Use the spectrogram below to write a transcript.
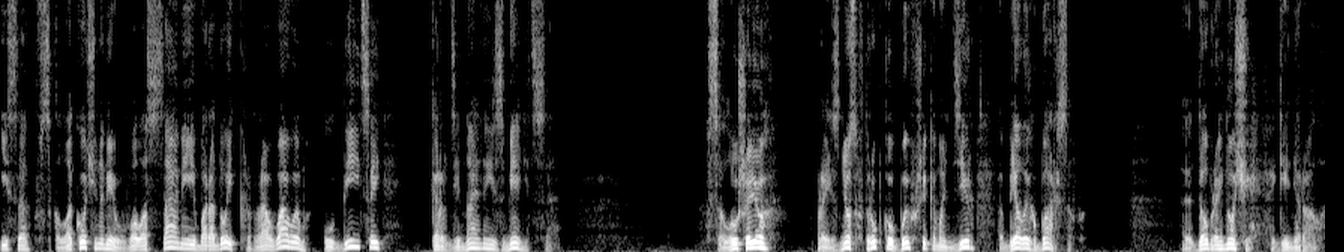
и со всклокоченными волосами и бородой кровавым убийцей – кардинально изменится. «Слушаю», — произнес в трубку бывший командир белых барсов. «Доброй ночи, генерал.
